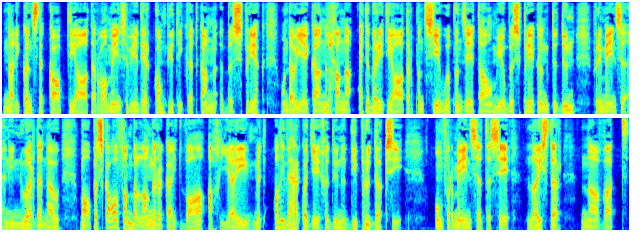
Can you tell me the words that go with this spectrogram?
na die Kunste Kaap Theater waar mense weer deur CompuTicket kan bespreek onthou jy kan ja. gaan na atterburytheater.co.za om jou bespreking te doen vir die mense in die noorde nou maar op 'n skaal van belangrikheid waar ag jy met al die werk wat jy gedoen het die produksie om vir mense te sê luister na wat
